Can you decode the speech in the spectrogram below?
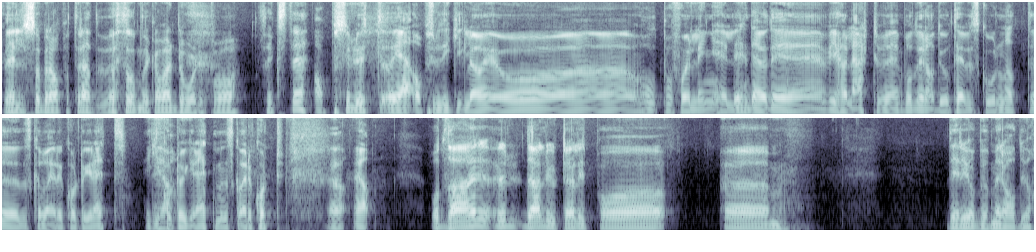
vel så bra på 30 som det kan være dårlig på 60. Absolutt, og jeg er absolutt ikke glad i å holde på for lenge heller. Det er jo det vi har lært ved både radio- og TV-skolen, at eh, det skal være kort og greit. Ikke Ja. kort og greit, men det skal være kort. Ja. Ja. Og der, der lurte jeg litt på um, Dere jobber jo med radio.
